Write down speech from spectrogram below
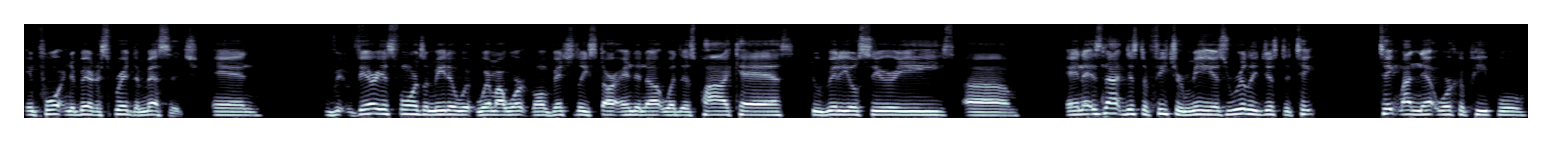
important to be able to spread the message. And v- various forms of media w- where my work will eventually start ending up, whether it's podcasts, do video series. Um, and it's not just to feature me, it's really just to take take my network of people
